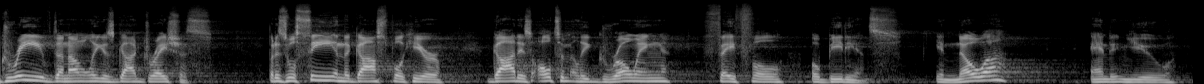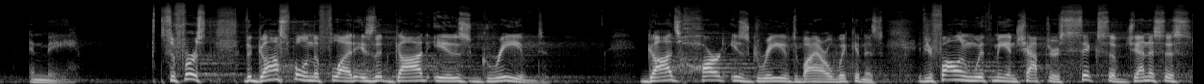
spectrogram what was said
grieved and not only is God gracious, but as we'll see in the gospel here, God is ultimately growing faithful obedience in Noah and in you and me. So, first, the gospel in the flood is that God is grieved. God's heart is grieved by our wickedness. If you're following with me in chapter 6 of Genesis,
